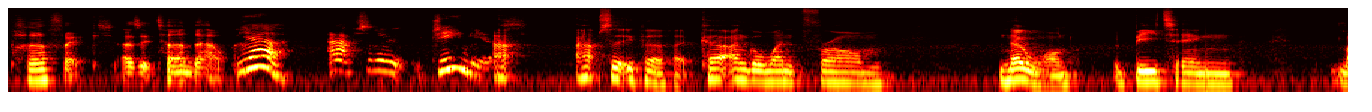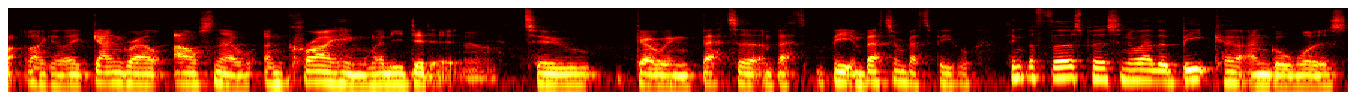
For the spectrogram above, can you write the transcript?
perfect, as it turned out. Yeah. Absolute genius. Ah. absolutely perfect. Kurt Angle went from no one beating like, like a Gangrel Al Snow and crying when he did it Yeah. to going better and better, beating better and better people. I think the first person who ever beat Kurt Angle was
